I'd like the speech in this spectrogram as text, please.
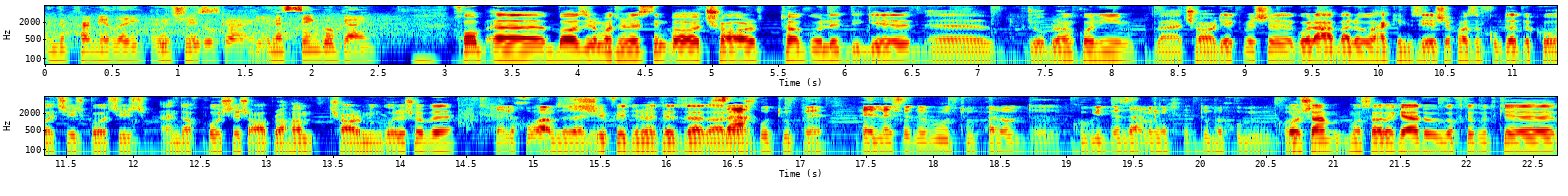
in the Premier League, In which is game, in yeah. a single game. خب بازی رو ما تونستیم با چهار تا گل دیگه جبران کنیم و چهار یک بشه. گل اول رو حکیم زیش پاس خوب داد به کوواچیچ. کوواچیچ انداخت پشتش. آبراهام چهارمین گلش رو به خیلی خوبم زد علی. شیفیلد یونایتد زد آره. سخت بود توپه. پله شده بود توپ رو کوبید به زمین خیلی توپ خوبی بود. خوشم مسابقه کرده بود گفته بود که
